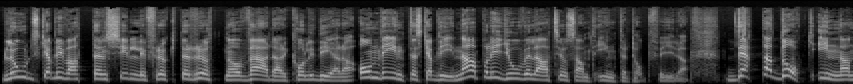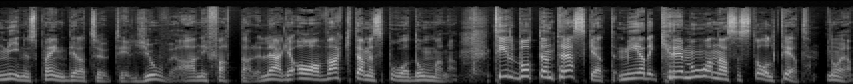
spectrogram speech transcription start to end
Blod ska bli vatten, chilifrukter ruttna och världar kollidera om det inte ska bli Napoli, Juve, Lazio samt Inter topp 4. Detta dock innan minuspoäng delats ut till Juve. Ja, ni fattar. Läge avvakta med spådomarna. Till bottenträsket med Cremonas stolthet. Nåja.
